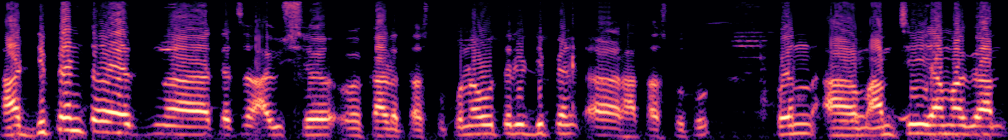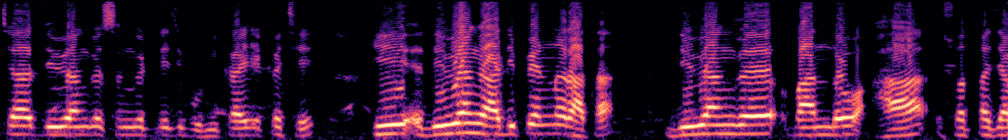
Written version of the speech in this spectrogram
हा डिपेंड त्याचं आयुष्य काढत असतो. कोणावर तरी डिपेंड राहत असतो तो. पण आमची यामागे आमच्या दिव्यांग संघटनेची भूमिका एकच आहे की दिव्यांग हा डिपेंड न राहता दिव्यांग बांधव हा स्वतःच्या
